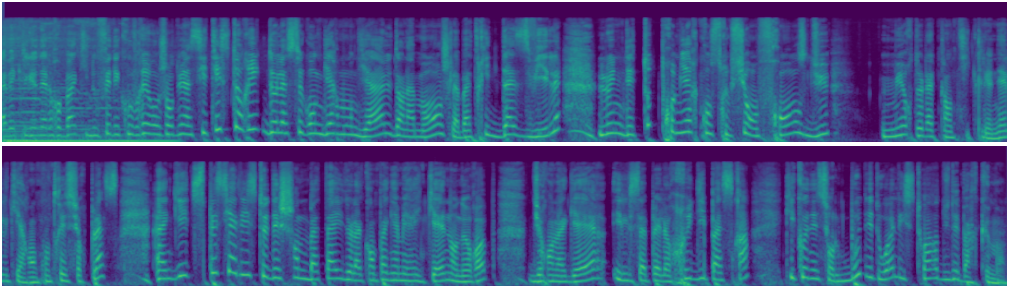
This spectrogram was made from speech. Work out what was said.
Avec Lionel Robin qui nous fait découvrir aujourd'hui un site historique de la Seconde Guerre mondiale dans la Manche, la batterie d'Asville, l'une des toutes premières constructions en France du mur de l'Atlantique. Lionel qui a rencontré sur place un guide spécialiste des champs de bataille de la campagne américaine en Europe durant la guerre. Il s'appelle Rudy Passera qui connaît sur le bout des doigts l'histoire du débarquement.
